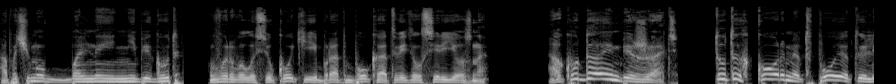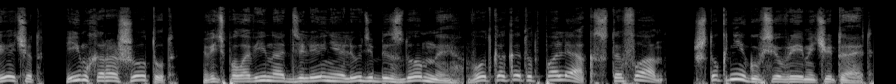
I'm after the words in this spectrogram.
«А почему больные не бегут?» Вырвалось у Коки, и брат Бока ответил серьезно. «А куда им бежать? Тут их кормят, поят и лечат. Им хорошо тут. Ведь половина отделения люди бездомные, вот как этот поляк, Стефан, что книгу все время читает.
